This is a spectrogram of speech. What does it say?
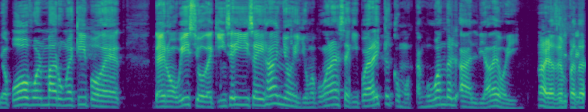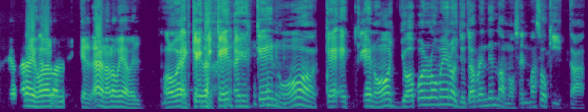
yo puedo formar un equipo de, de novicios de 15 y 16 años y yo me pongo en ese equipo de Lakers como están jugando al, al día de hoy. No, yo siempre te digo. Ah, no lo voy a ver. No lo ves, es que, es, que, es que no, es que, es que no. Yo por lo menos, yo estoy aprendiendo a no ser masoquista.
